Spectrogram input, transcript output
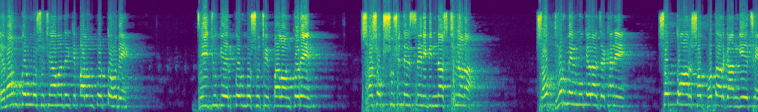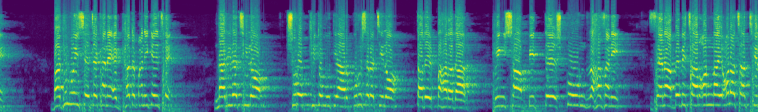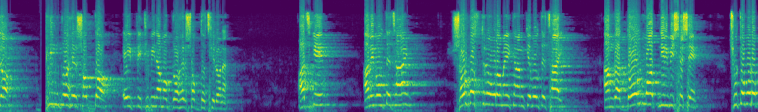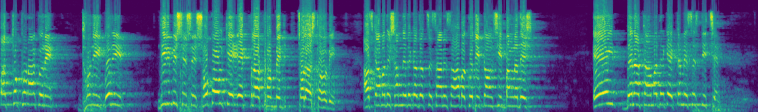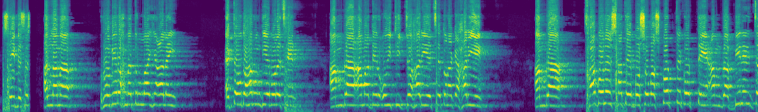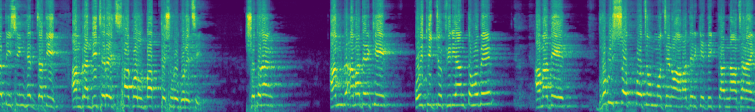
এমন কর্মসূচি আমাদেরকে পালন করতে হবে যে যুগের কর্মসূচি পালন করে শাসক শোষিতের শ্রেণি বিন্যাস ছিল না। সব ধর্মের লোকেরা যেখানে সত্য আর সভ্যতার গান গিয়েছে, বাঘি মহিষে যেখানে এক ঘাটে পানি খেয়েছে, নারীরা ছিল সুরক্ষিত মতি আর পুরুষেরা ছিল তাদের পাহারাদার। হিংসা, বিদ্বেষ, কোন রাহাজানি, জেনা, বেবিচার, অন্যায়, অনাচার ছিল। ভিন গ্রহের শব্দ এই পৃথিবী নামক গ্রহের শব্দ ছিল না। আজকে আমি বলতে চাই, সর্বস্ত্র ওলামাই কামকে বলতে চাই, আমরা দলমত নির্বিশেষে, ছোট বড় পার্থক্য না করে, ধনী, গরিব, নির্বিশেষে সকলকে এক প্ল্যাটফর্মে চলে আসতে হবে। আজকে আমাদের সামনে দেখা যাচ্ছে সামে সাহাবা খতিব কাউন্সিল বাংলাদেশ। এই ব্যানারটা আমাদেরকে একটা মেসেজ দিচ্ছেন। সেই মেসেজ আল্লামা রবি রহমতুল্লাহ আলাই একটা উদাহরণ দিয়ে বলেছেন, আমরা আমাদের ঐতিহ্য হারিয়ে, চেতনাকে হারিয়ে, আমরা ছাগলের সাথে বসবাস করতে করতে আমরা বীরের জাতি, সিংহের জাতি, আমরা নিজেরাই ছাগল বাপতে শুরু করেছি। সুতরাং আমরা, আমাদেরকে ঐতিহ্য ফিরিয়ে আনতে হবে, আমাদের ভবিষ্যৎ প্রজন্ম যেন আমাদেরকে দীক্ষা না জানায়।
